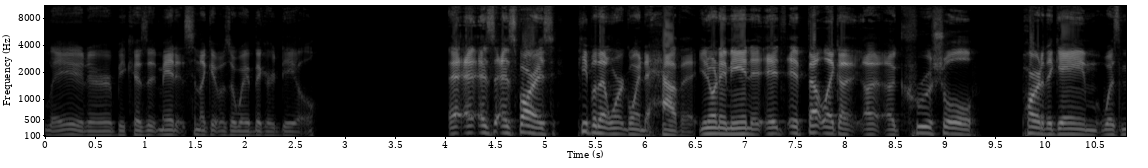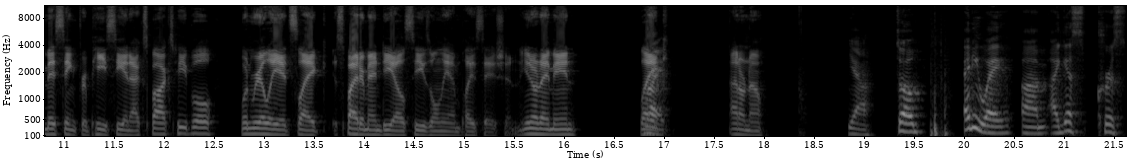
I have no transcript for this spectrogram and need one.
later because it made it seem like it was a way bigger deal. A- a- As as far as people that weren't going to have it, you know what I mean? It it, it felt like a, a, a crucial part of the game was missing for PC and Xbox people when really it's like Spider-Man DLC is only on PlayStation. You know what I mean? Like Right. I don't know. Yeah. So anyway, um, I guess Chris,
